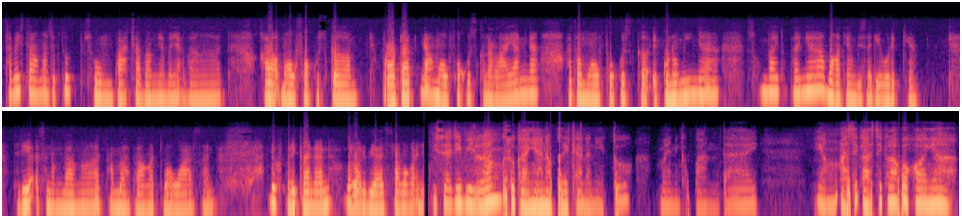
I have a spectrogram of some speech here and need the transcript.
Tapi setelah masuk tuh sumpah cabangnya banyak banget. Kalau mau fokus ke produknya mau fokus ke nelayannya atau mau fokus ke ekonominya sumpah itu banyak banget yang bisa diulik ya. Jadi ya seneng banget tambah banget wawasan aduh perikanan. Luar biasa pokoknya. Bisa dibilang sukanya anak perikanan itu main ke pantai yang asik-asik lah pokoknya.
